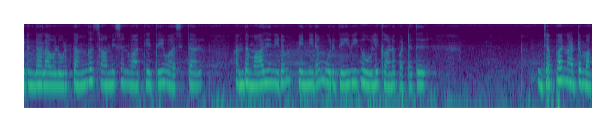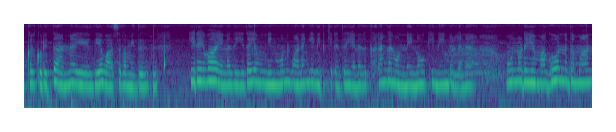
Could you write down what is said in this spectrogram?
இருந்தாள். அவள் ஒரு தங்க சாமிசன் வாத்தியத்தை வாசித்தாள். அந்த மாதினிடம் பெண்ணிடம் ஒரு தெய்வீக ஒளி காணப்பட்டது. ஜப்பான் நாட்டு மக்கள் குறித்து அன்னை எழுதிய வாசகம் இது. இறைவா எனது இதயம் நின்முன் வணங்கி நிற்கிறது. எனது கரங்கள் உன்னை நோக்கி நீண்டுள்ளன. உன்னுடைய மகோன்னதமான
